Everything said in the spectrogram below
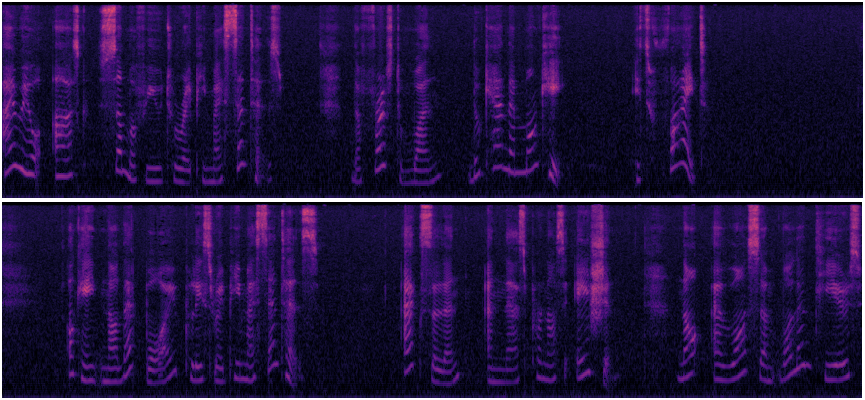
I will ask some of you to repeat my sentence. The first one, look at the monkey. It's white. Okay, now that boy, please repeat my sentence. Excellent and nice pronunciation. Now I want some volunteers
